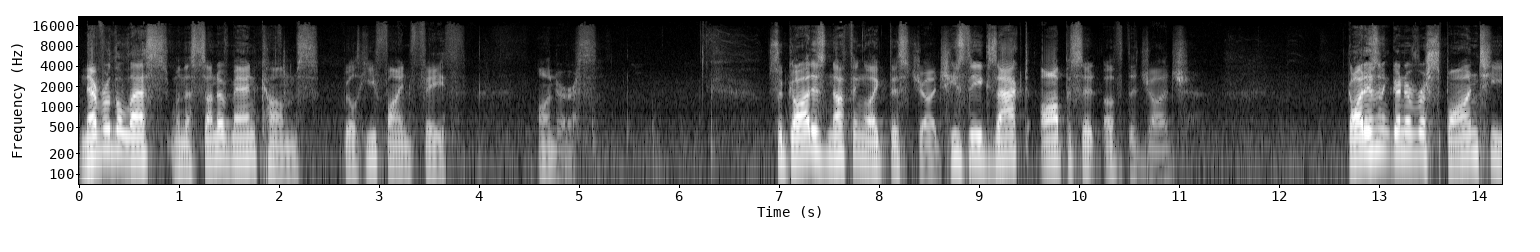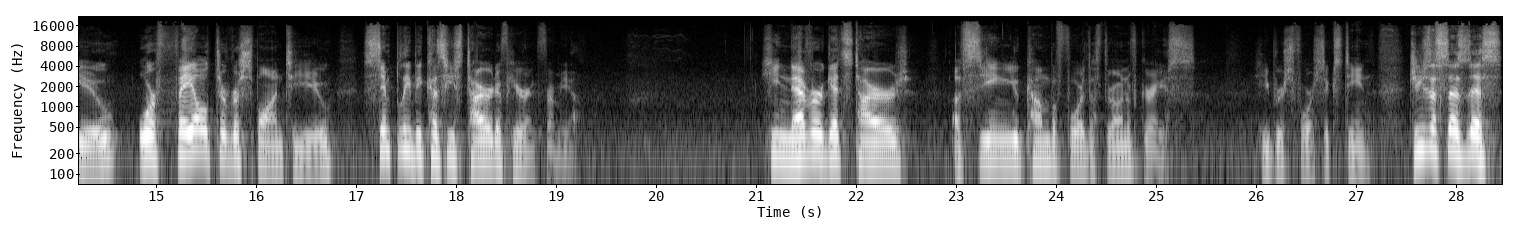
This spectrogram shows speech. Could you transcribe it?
Nevertheless, when the Son of Man comes, will he find faith on earth? So, God is nothing like this judge. He's the exact opposite of the judge. God isn't going to respond to you or fail to respond to you simply because he's tired of hearing from you. He never gets tired of seeing you come before the throne of grace. Hebrews 4:16. Jesus says this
